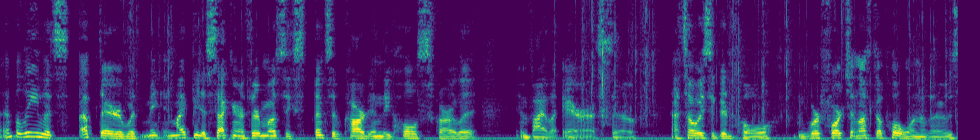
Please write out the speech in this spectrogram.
I believe it's up there with me. It might be the second or third most expensive card in the whole Scarlet and Violet era. So that's always a good pull. We were fortunate enough to pull one of those.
